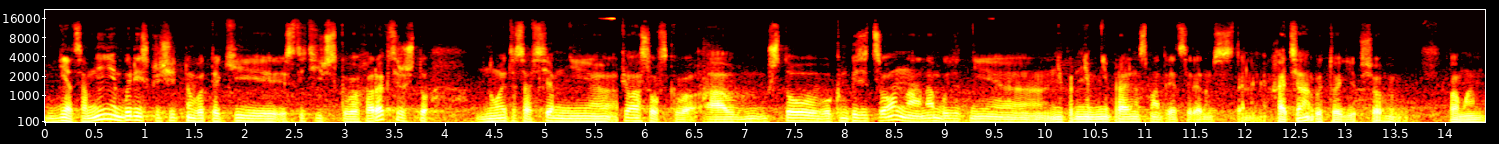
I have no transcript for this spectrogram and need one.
нет, сомнения были исключительно вот такие эстетического характера, что но это совсем не философского, а что композиционно она будет не, не, не, неправильно смотреться рядом с остальными. Хотя в итоге все, по-моему,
